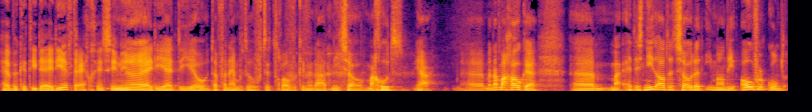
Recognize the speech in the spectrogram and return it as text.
heb ik het idee, die heeft er echt geen zin in. nee, die, die, dat van hem hoeft het geloof ik inderdaad niet zo. Maar goed, ja. Eh, maar dat mag ook, hè. Ehm, maar het is niet altijd zo dat iemand die overkomt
